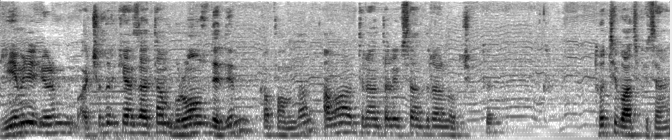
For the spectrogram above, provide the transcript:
Yemin ediyorum açılırken zaten bronz dedim kafamdan ama Trent Alexander-Arnold çıktı. Totti bat bir tane.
